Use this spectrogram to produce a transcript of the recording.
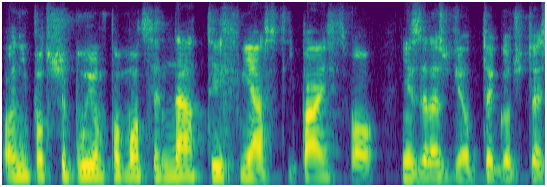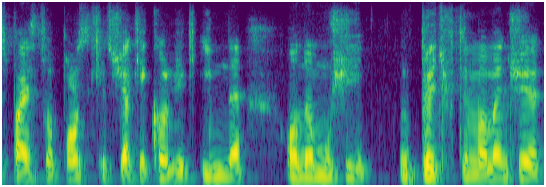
Oni potrzebują pomocy natychmiast i państwo, niezależnie od tego, czy to jest państwo polskie, czy jakiekolwiek inne, ono musi być w tym momencie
